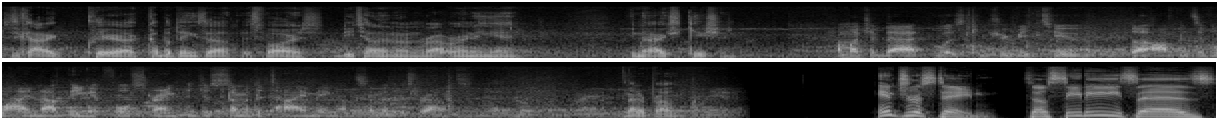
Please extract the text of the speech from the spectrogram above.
just kind of clear a couple things up as far as detailing on route running and you know execution. How much of that was contributed to the offensive line not being at full strength and just some of the timing on some of those routes? Not a problem. Interesting. So CeeDee says,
